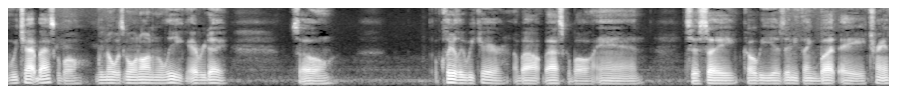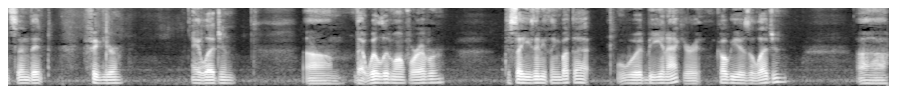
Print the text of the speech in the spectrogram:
we chat basketball. We know what's going on in the league every day. So clearly, we care about basketball, and to say Kobe is anything but a transcendent figure, a legend um, that will live on forever. To say he's anything but that would be inaccurate. Kobe is a legend. Uh,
